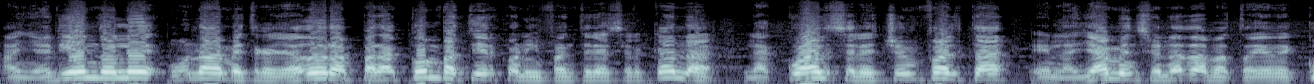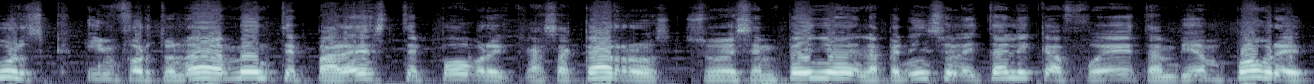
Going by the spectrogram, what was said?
añadiéndole una ametralladora para combatir con infantería cercana, la cual se le echó en falta en la ya mencionada batalla de Kursk. Infortunadamente para este pobre cazacarros, su desempeño en la península itálica fue también pobre,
